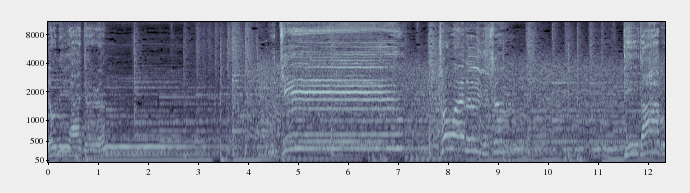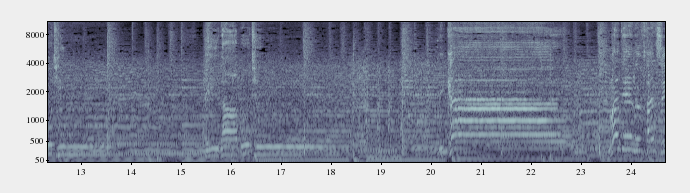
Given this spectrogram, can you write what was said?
有你爱的人。声滴答不停，滴答不停。你看，满天的繁星，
